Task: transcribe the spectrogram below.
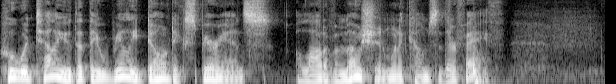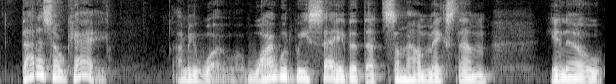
who would tell you that they really don't experience a lot of emotion when it comes to their faith. That is okay. I mean, wh- why would we say that that somehow makes them, you know,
